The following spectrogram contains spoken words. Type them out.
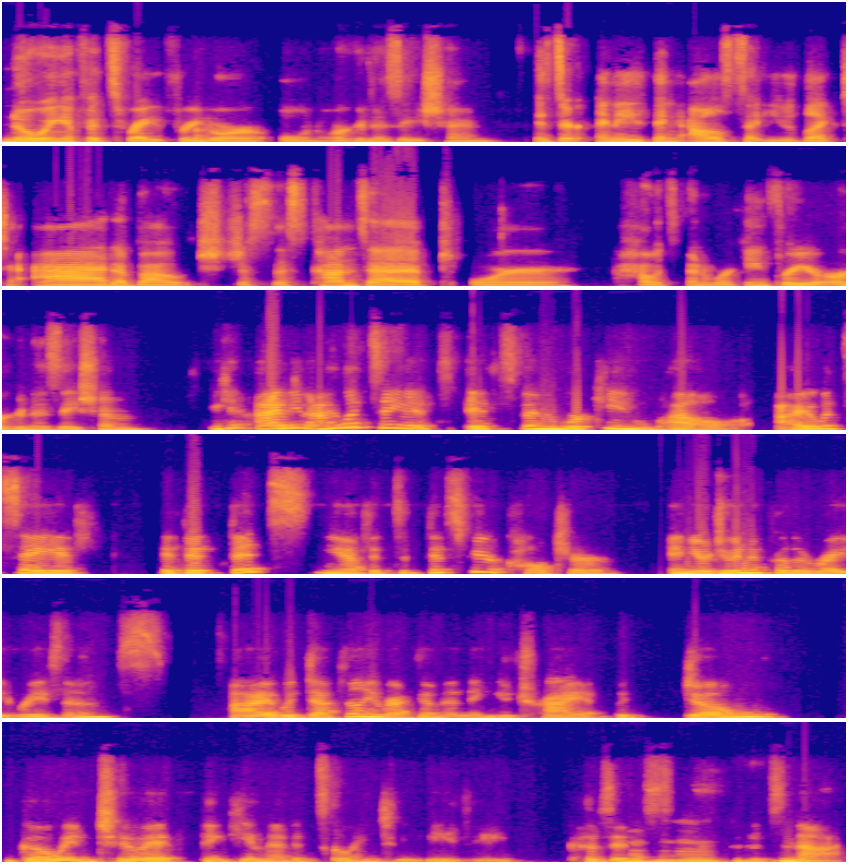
knowing if it's right for your own organization is there anything else that you'd like to add about just this concept or how it's been working for your organization yeah i mean i would say it's it's been working well i would say if if it fits you know if it fits for your culture and you're doing it for the right reasons I would definitely recommend that you try it, but don't go into it thinking that it's going to be easy because it's mm-hmm. it's not.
